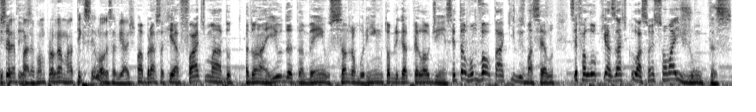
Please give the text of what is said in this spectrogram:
certeza. prepara. Vamos programar. Tem que ser logo essa viagem. Um abraço aqui a Fátima, a, do- a dona Hilda também, o Sandro Amorim, muito obrigado pela audiência. Então vamos voltar aqui, Luiz Marcelo. Você falou que as articulações são mais juntas.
